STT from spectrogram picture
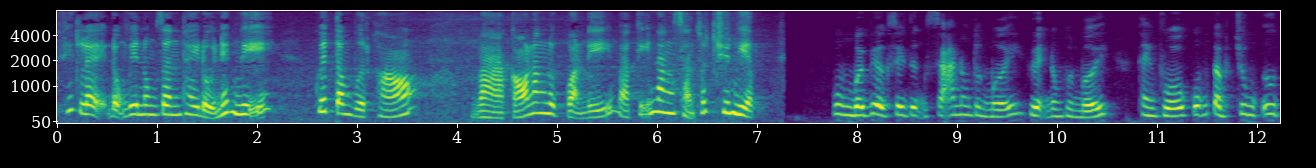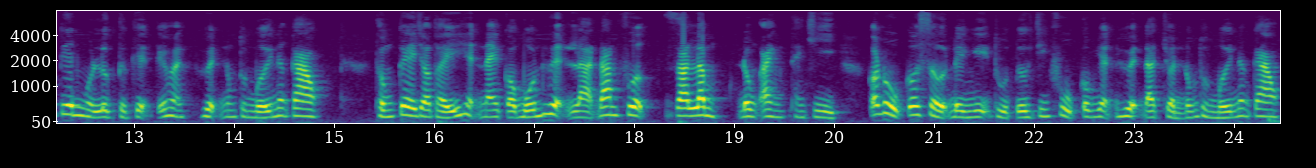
khích lệ động viên nông dân thay đổi nếp nghĩ, quyết tâm vượt khó và có năng lực quản lý và kỹ năng sản xuất chuyên nghiệp. Cùng với việc xây dựng xã nông thôn mới, huyện nông thôn mới, thành phố cũng tập trung ưu tiên nguồn lực thực hiện kế hoạch huyện nông thôn mới nâng cao. Thống kê cho thấy hiện nay có 4 huyện là Đan Phượng, Gia Lâm, Đông Anh, Thanh Trì có đủ cơ sở đề nghị Thủ tướng Chính phủ công nhận huyện đạt chuẩn nông thôn mới nâng cao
